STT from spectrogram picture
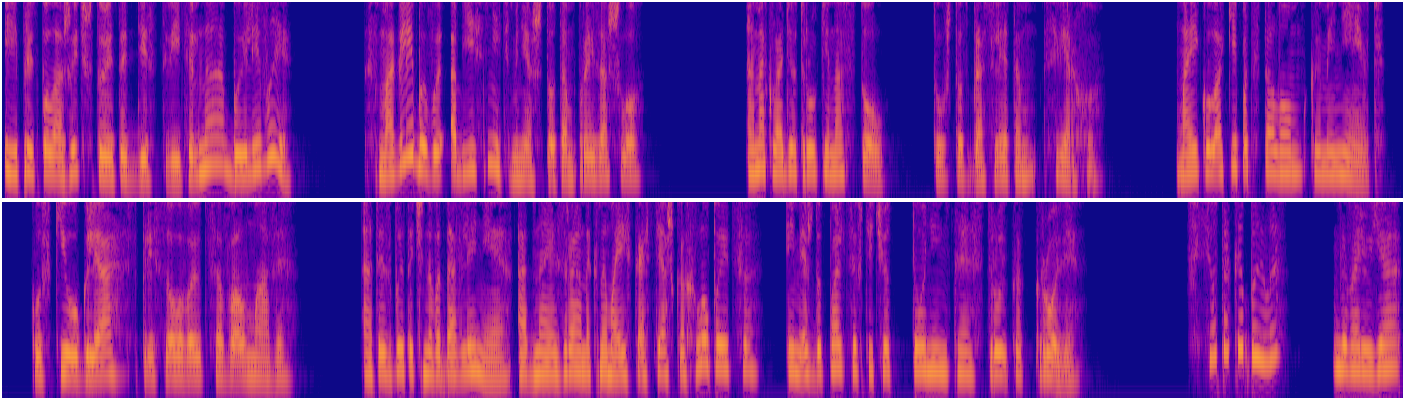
и предположить, что это действительно были вы. Смогли бы вы объяснить мне, что там произошло? Она кладет руки на стол, ту, что с браслетом сверху. Мои кулаки под столом каменеют, куски угля спрессовываются в алмазы. От избыточного давления одна из ранок на моих костяшках лопается, и между пальцев течет тоненькая струйка крови. Все так и было, говорю я,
